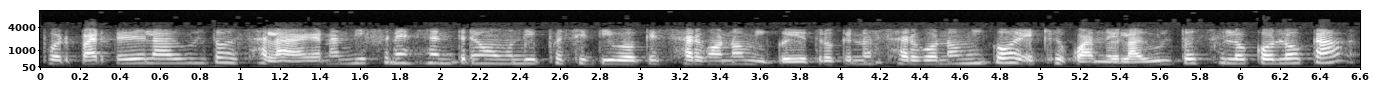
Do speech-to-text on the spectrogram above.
por parte del adulto, o sea, la gran diferencia entre un dispositivo que es ergonómico y otro que no es ergonómico es que cuando el adulto se lo coloca,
